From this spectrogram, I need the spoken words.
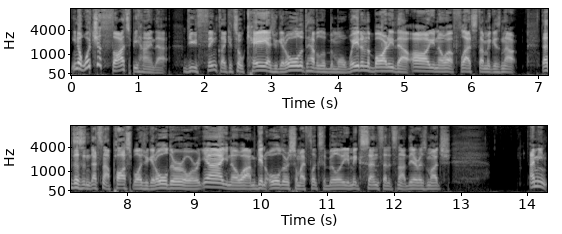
You know, what's your thoughts behind that? Do you think like it's okay as you get older to have a little bit more weight on the body? That oh, you know what, flat stomach is not that doesn't that's not possible as you get older, or yeah, you know, I'm getting older, so my flexibility it makes sense that it's not there as much. I mean,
